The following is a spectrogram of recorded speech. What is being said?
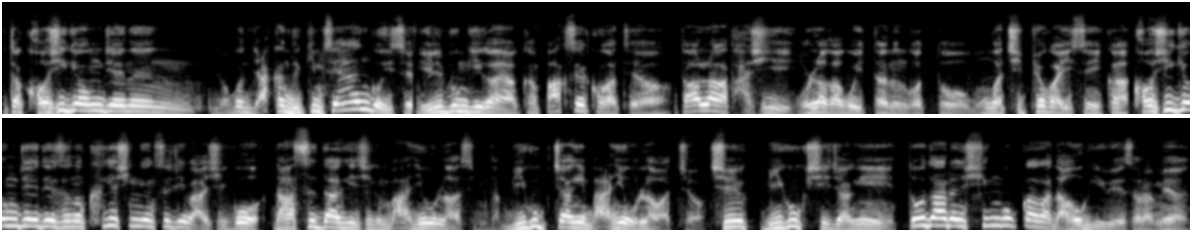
일단 거시경제는 이건 약간 느낌 쎄한 거 있어요. 1분기가 약간 빡셀 것 같아요. 달러가 다시 올라가고 있다는 것도 뭔가 지표가 있으니까 거시경제에 대해서는 크게 신경 쓰지 마시고 나스닥이 지금 많이 올라왔습니다. 미국장이 많이 올라왔죠. 즉 미국 시장이 또 다른 신고가가 나오기 위해서라면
